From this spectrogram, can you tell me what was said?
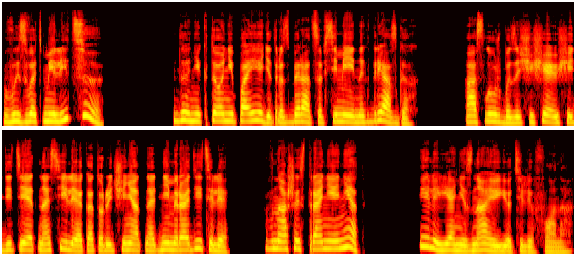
Вызвать милицию? Да никто не поедет разбираться в семейных дрязгах. А службы, защищающие детей от насилия, которые чинят над ними родители, в нашей стране нет. Или я не знаю ее телефона.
